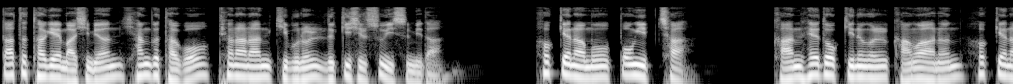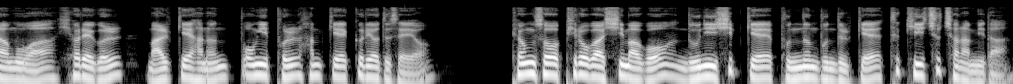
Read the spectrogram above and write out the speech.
따뜻하게 마시면 향긋하고 편안한 기분을 느끼실 수 있습니다. 헛개나무 뽕잎차 간 해독 기능을 강화하는 헛개나무와 혈액을 맑게 하는 뽕잎을 함께 끓여 드세요. 평소 피로가 심하고 눈이 쉽게 붓는 분들께 특히 추천합니다.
